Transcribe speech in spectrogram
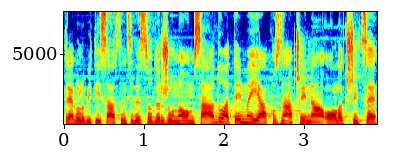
trebalo bi ti sastanci da se održa u Novom Sadu, a tema je jako značajna olakšice e,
